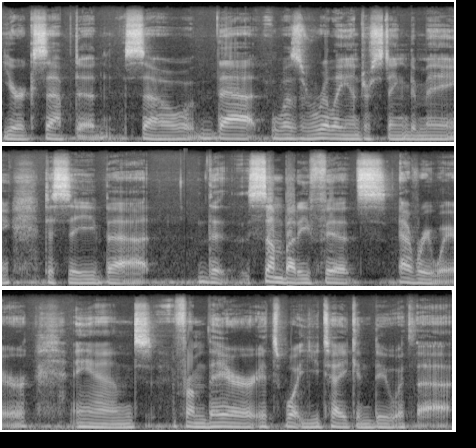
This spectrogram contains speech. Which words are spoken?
you're accepted. So that was really really interesting to me to see that that somebody fits everywhere and from there it's what you take and do with that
